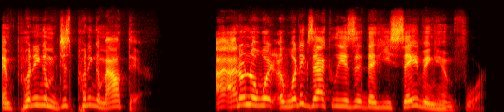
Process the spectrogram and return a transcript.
and putting him just putting him out there. I, I don't know what what exactly is it that he's saving him for.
